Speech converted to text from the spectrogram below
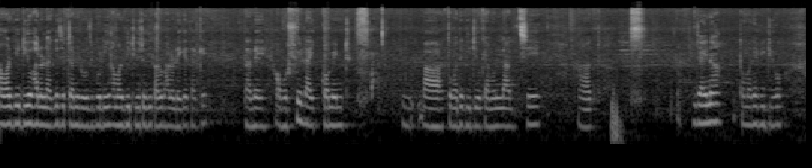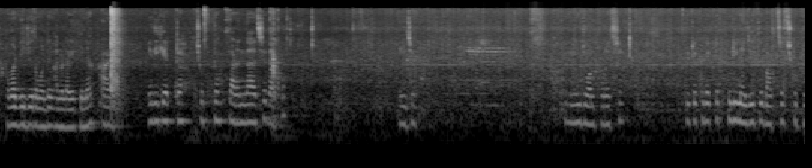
আমার ভিডিও ভালো লাগলে যেটা আমি রোজ বলি, আমার ভিডিও যদি কারও ভালো লেগে থাকে, তাহলে অবশ্যই লাইক কমেন্ট বা তোমাদের ভিডিও কেমন লাগছে। আর যাই না তোমাদের ভিডিও আমার ভিডিও তোমাদের ভালো লাগে কিনা। আর এদিকে একটা ছোট্ট বারান্দা আছে, দেখো। এই যে জল পড়েছে। এটা খুব একটা খুলি না, যেহেতু বাচ্চা ছোটো,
